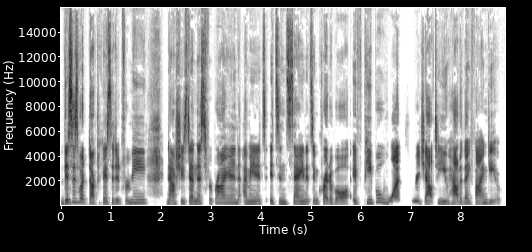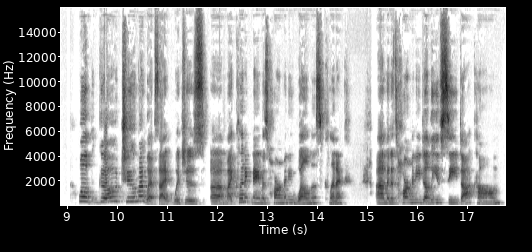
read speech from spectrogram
this is what Dr. Kaisa did for me. Now she's done this for Brian. I mean, it's it's insane. It's incredible. If people want to reach out to you, how do they find you? Well, go to my website, which is uh, my clinic name is Harmony Wellness Clinic um, and it's harmonywc.com.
